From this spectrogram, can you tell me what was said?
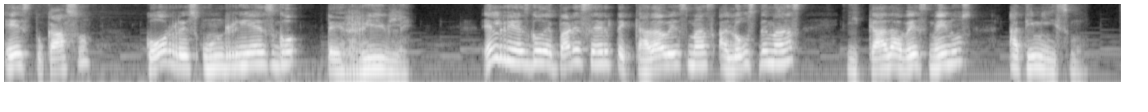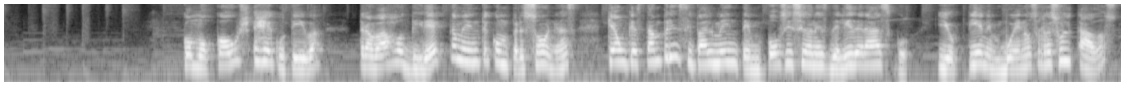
es tu caso, corres un riesgo terrible. El riesgo de parecerte cada vez más a los demás y cada vez menos a ti mismo. Como coach ejecutiva, trabajo directamente con personas que aunque están principalmente en posiciones de liderazgo y obtienen buenos resultados,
